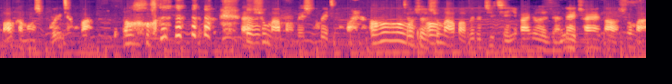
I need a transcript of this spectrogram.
宝可梦是不会讲话的，哦？但数码宝贝是会讲话的。哦，就是数码宝贝的剧情，一般就是人类穿越到数码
